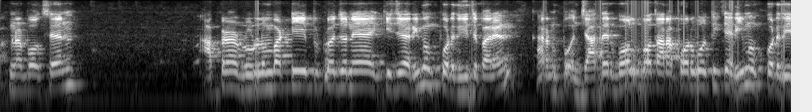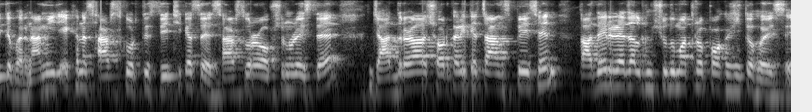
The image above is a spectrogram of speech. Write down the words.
আপনার বলছেন আপনার রুল নাম্বারটি প্রয়োজনে কি যে রিমুভ করে দিতে পারেন? কারণ যাদের বলব তারা পরবর্তীতে রিমুভ করে দিতে পারেন। আমি এখানে সার্চ করতেছি ঠিক আছে? সার্চ করার অপশন রয়েছে যারা সরকারিতে চান্স পেয়েছেন তাদের রেজাল্ট শুধুমাত্র প্রকাশিত হয়েছে।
